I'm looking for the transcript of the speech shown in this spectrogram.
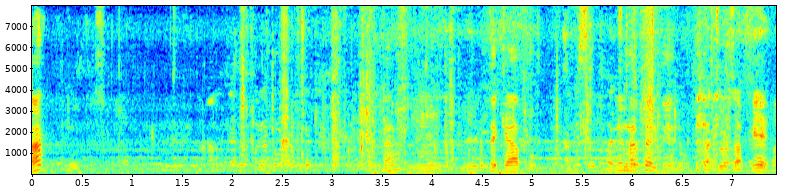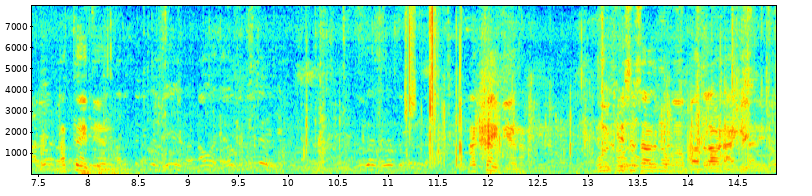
ಹಾ? ಹಾ? ಮತ್ತೆ ಕ್ಯಾಪು ನೀನು ನಗ್ತಾ ಇದೆಯೇನು जोर साहब के ನಗ್ತಾ ಇದೆಯೇನು ನಗ್ತಾ ಇದೆಯೇನು ಮೂರು ಕೇಸಸ್ ಆದ್ರೂ ಬದಲಾವಣೆ ಆಗಿಲ್ಲ ನೀನು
